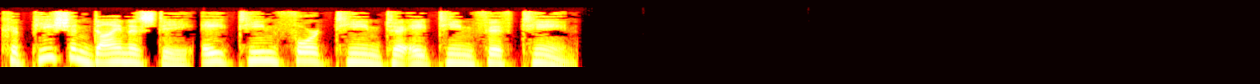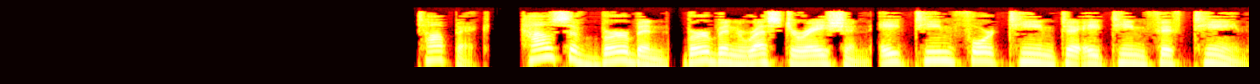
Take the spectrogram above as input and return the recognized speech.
Capetian dynasty 1814 to 1815 House of Bourbon, Bourbon Restoration 1814 to 1815.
